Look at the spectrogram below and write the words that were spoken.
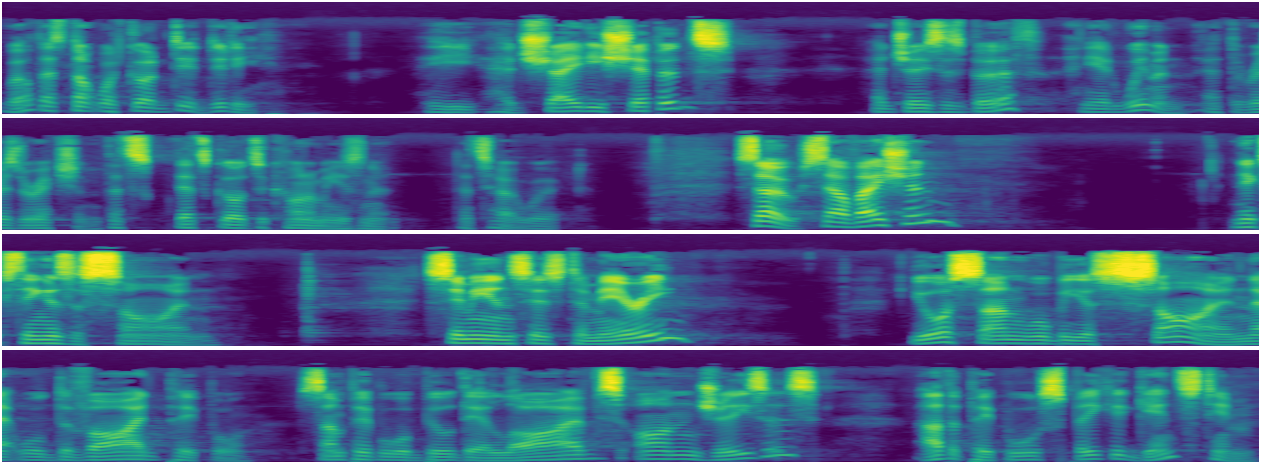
well, that's not what God did, did he? He had shady shepherds at Jesus' birth, and he had women at the resurrection. That's, that's God's economy, isn't it? That's how it worked. So, salvation. Next thing is a sign. Simeon says to Mary, Your son will be a sign that will divide people. Some people will build their lives on Jesus, other people will speak against him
